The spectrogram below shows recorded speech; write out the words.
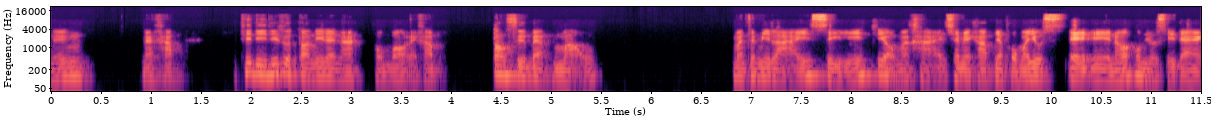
หนึ่งนะครับ ที่ดีที่สุดตอนนี้เลยนะ ผมบอกเลยครับ ต้องซื้อแบบเหมา มันจะมีหลายสีที่ออกมาขายใช่ไหมครับ อย่างผมมาอยู่ AA เนาะผมอยู่สีแดง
